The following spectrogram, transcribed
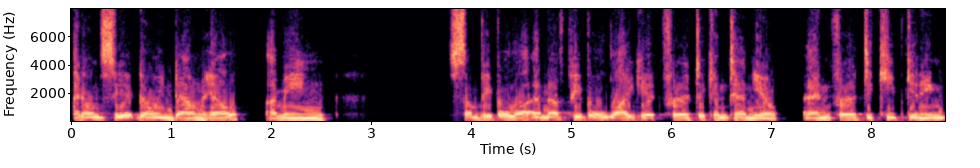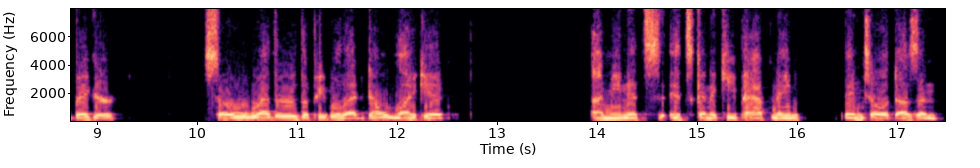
I don't see it going downhill. I mean, some people, enough people like it for it to continue and for it to keep getting bigger. So whether the people that don't like it, I mean, it's it's going to keep happening until it doesn't.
